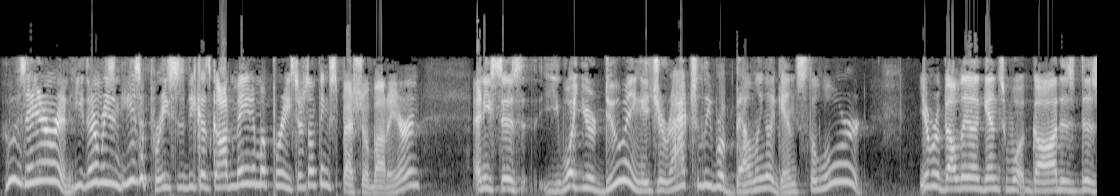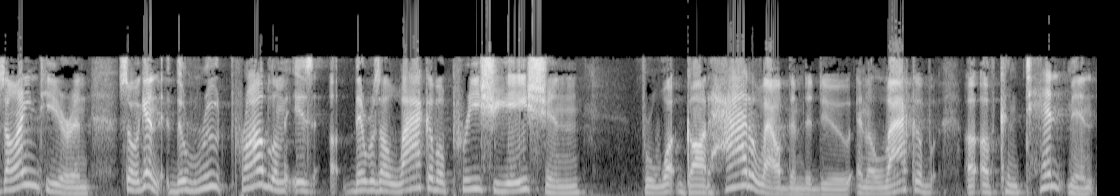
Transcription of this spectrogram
Who's Aaron? He, the reason he's a priest is because God made him a priest. There's nothing special about Aaron. And he says, What you're doing is you're actually rebelling against the Lord. You're rebelling against what God has designed here. And so, again, the root problem is uh, there was a lack of appreciation for what God had allowed them to do and a lack of, uh, of contentment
